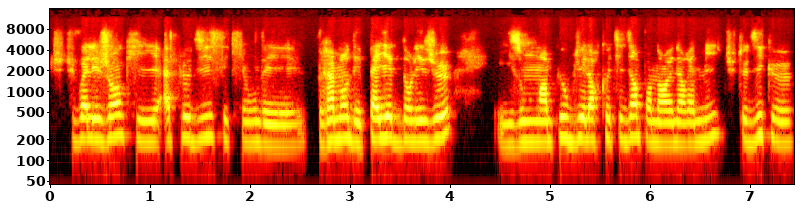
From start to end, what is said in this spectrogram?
tu, vois les gens qui applaudissent et qui ont des, vraiment des paillettes dans les yeux. Ils ont un peu oublié leur quotidien pendant une heure et demie. Tu te dis que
